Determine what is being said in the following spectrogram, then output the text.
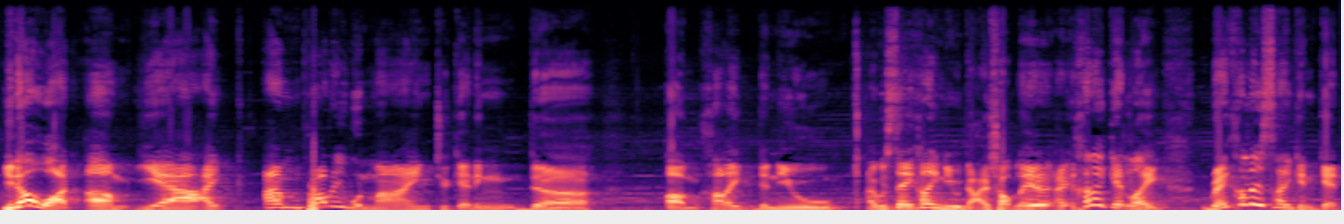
You know what? Um, yeah, I I'm probably wouldn't mind to getting the um kind of like the new I would say kind of new dye shop later. I kind of get like red colors I can get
